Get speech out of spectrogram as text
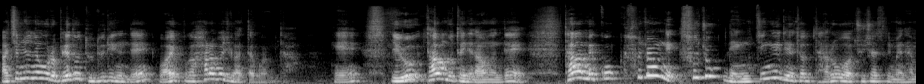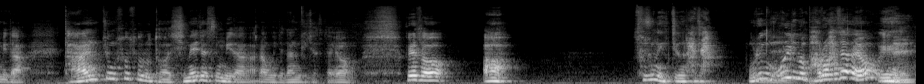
아침 저녁으로 배도 두드리는데 와이프가 할아버지 같다고 합니다. 예. 요 다음부터 이제 나오는데 다음에 꼭 수족 냉, 수족 냉증에 대해서도 다루어 주셨으면 합니다. 다한증 수술로 더 심해졌습니다 라고 이제 남기셨어요. 그래서 아 수족 냉증을 하자. 우리는 네. 올리면 바로 하잖아요. 예. 네.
